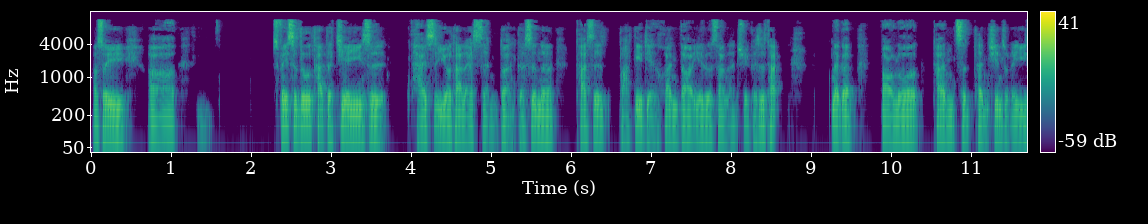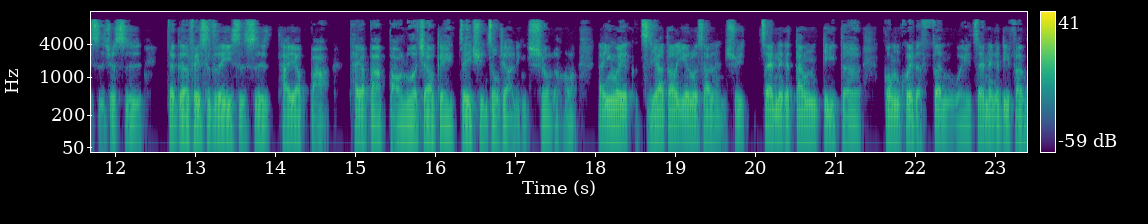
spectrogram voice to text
啊。所以呃，菲斯都他的建议是还是由他来审断，可是呢，他是把地点换到耶路撒冷去。可是他那个保罗他很知很清楚的意思，就是这个菲斯都的意思是他要把。他要把保罗交给这一群宗教领袖了哈，那因为只要到耶路撒冷去，在那个当地的工会的氛围，在那个地方，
